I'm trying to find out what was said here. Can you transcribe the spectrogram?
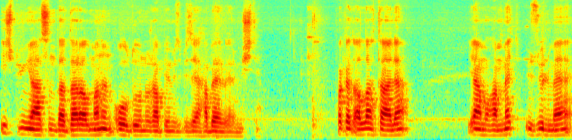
iç dünyasında daralmanın olduğunu Rabbimiz bize haber vermişti. Fakat Allah Teala ya Muhammed üzülme,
